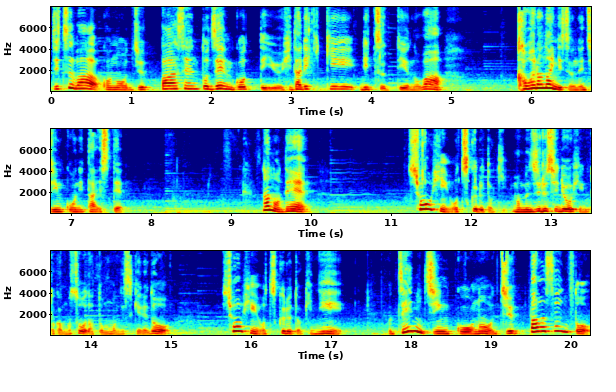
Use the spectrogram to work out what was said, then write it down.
実はこの10%前後っていう左利き率っていうのは変わらないんですよね人口に対して。なので商品を作る時、まあ、無印良品とかもそうだと思うんですけれど商品を作る時に全人口の10%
